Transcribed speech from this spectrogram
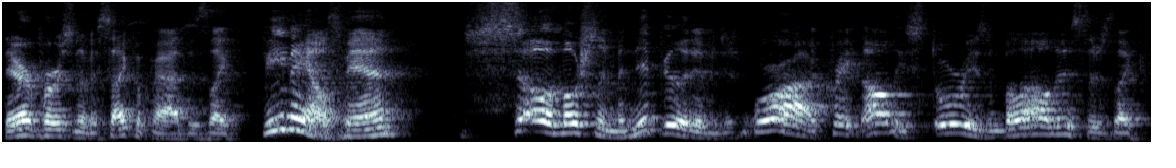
their version of a psychopath is like females, man. So emotionally manipulative and just raw, creating all these stories and blah, all this. There's like,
